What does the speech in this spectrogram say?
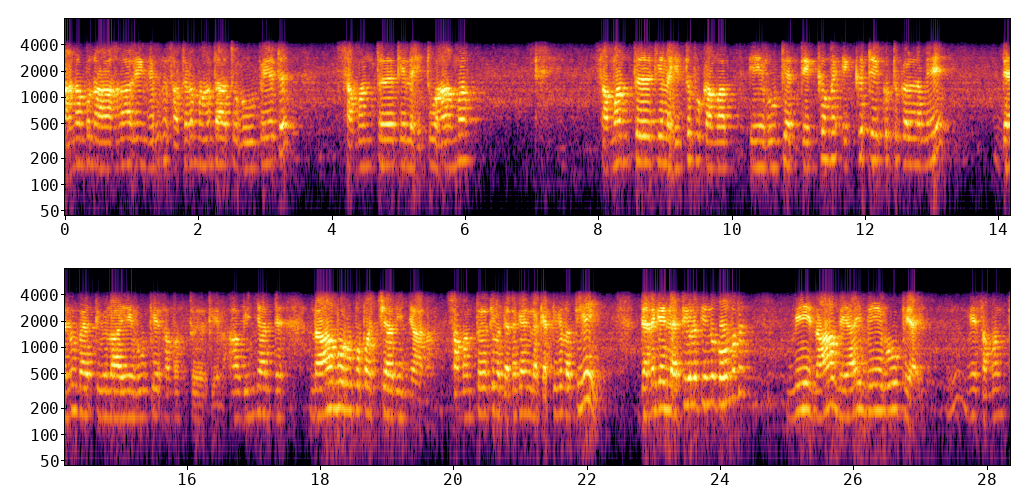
කනබුන ආහාරයෙන් ලැබුණ සතර මහා ධාතු රූපයට සමන්ත කියලා හිතුවාම සමන්ත කියලා හිතපු කමත් ඒ රූපය දෙකම එකට එකතු කරන මේ දැනුම ඇති වෙලා ඒ රූපේ සමන්ත කියලා. ආ විඥානේ නාම රූප පත්‍ය විඥාන. සමන්ත කියලා දැනගැනලා කැටි වෙලා තියෙයි. දැනගැනලා ඇති වෙලා තින්නේ කොහොමද? මේ නාමයයි මේ රූපයයි. මේ සමන්ත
